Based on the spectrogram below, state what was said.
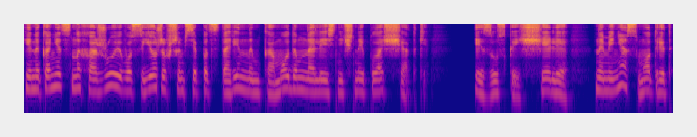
и, наконец, нахожу его съежившимся под старинным комодом на лестничной площадке. Из узкой щели на меня смотрит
